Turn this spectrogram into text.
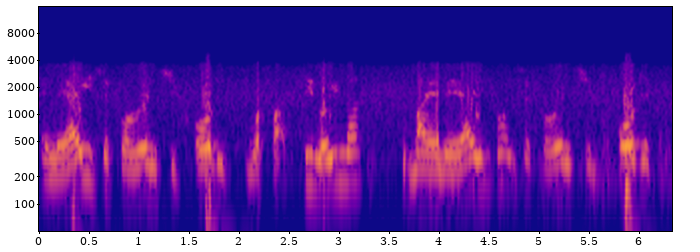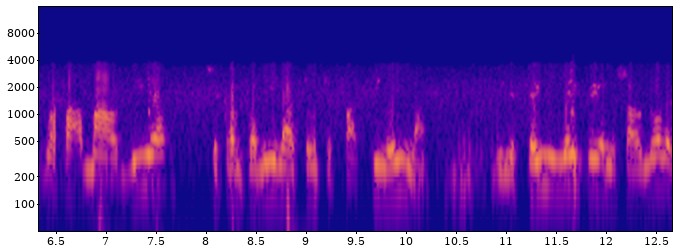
e leai se forensic audit ua fa'atinoina ma e leai fo'i se forensic audit ua fa'amaolia se company latou te fa'atinoina i le taimi nei pe ona saunoa le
